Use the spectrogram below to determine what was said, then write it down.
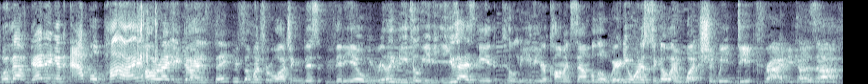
without getting an apple pie. All right, you guys, thank you so much for watching this video. We really need to leave, you guys need to leave your comments down below. Where do you want us to go and what should we deep fry? Because uh,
